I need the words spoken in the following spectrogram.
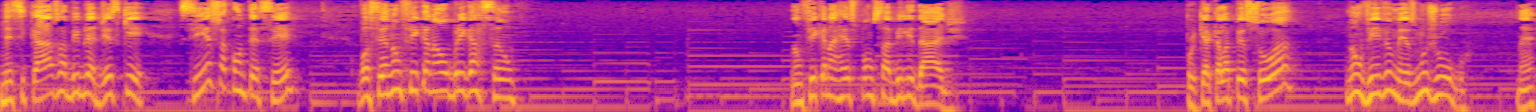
Nesse caso, a Bíblia diz que se isso acontecer, você não fica na obrigação, não fica na responsabilidade, porque aquela pessoa não vive o mesmo jugo, né?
